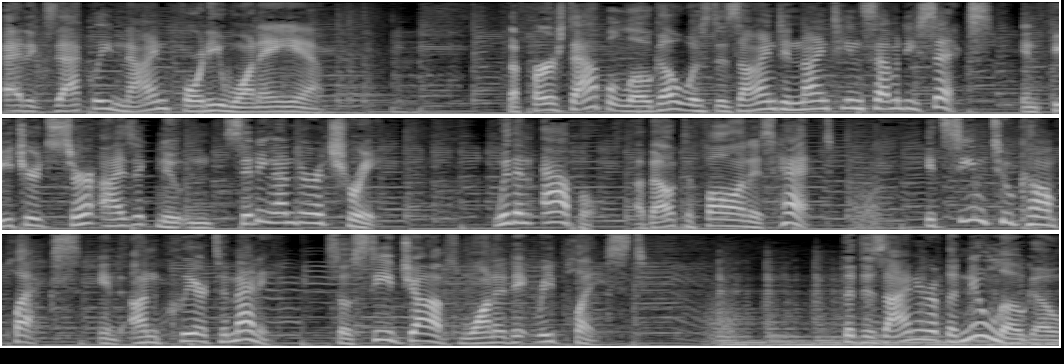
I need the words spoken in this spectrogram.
at exactly 9:41 a.m. The first Apple logo was designed in 1976 and featured Sir Isaac Newton sitting under a tree with an apple about to fall on his head. It seemed too complex and unclear to many, so Steve Jobs wanted it replaced. The designer of the new logo,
